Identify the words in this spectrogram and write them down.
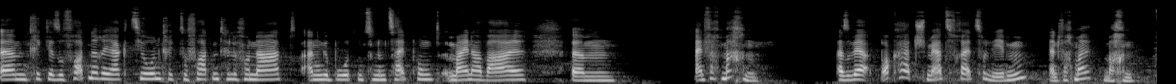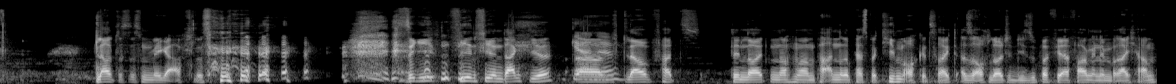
ähm, kriegt ihr sofort eine Reaktion, kriegt sofort ein Telefonat angeboten zu einem Zeitpunkt meiner Wahl. Ähm, einfach machen. Also wer Bock hat, schmerzfrei zu leben, einfach mal machen. Ich glaube, das ist ein mega Abschluss. Sigi, vielen, vielen Dank dir. Gerne. Ähm, ich glaube, hat den Leuten nochmal ein paar andere Perspektiven auch gezeigt. Also auch Leute, die super viel Erfahrung in dem Bereich haben,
